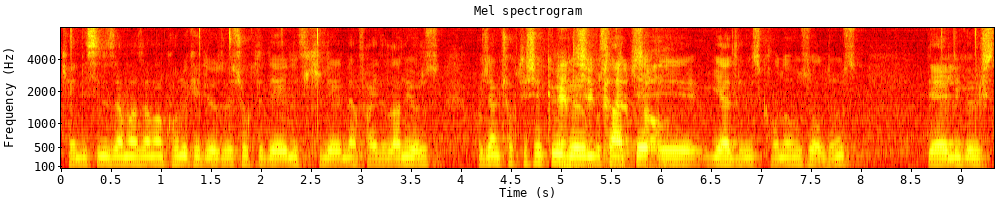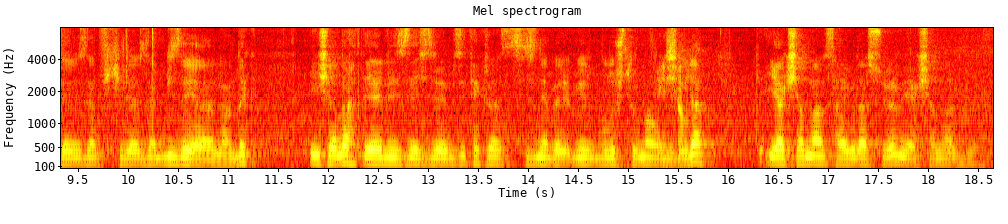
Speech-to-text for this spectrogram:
Kendisini zaman zaman konuk ediyoruz ve çok da değerli fikirlerinden faydalanıyoruz. Hocam çok teşekkür Ben ediyorum bu teşekkür ederim, saatte e, geldiniz, konuğumuz oldunuz. Değerli görüşlerinizden, fikirlerinizden biz de yararlandık. İnşallah değerli izleyicilerimizi tekrar sizinle bir buluşturma umuduyla iyi akşamlar, saygılar sunuyorum. İyi akşamlar diliyorum.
